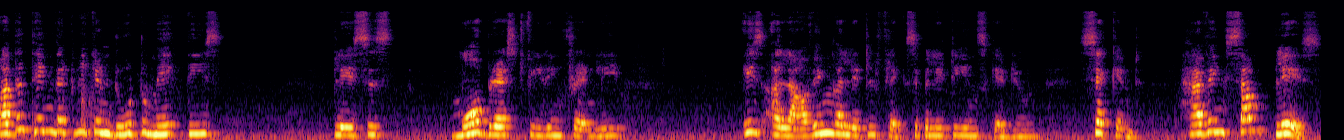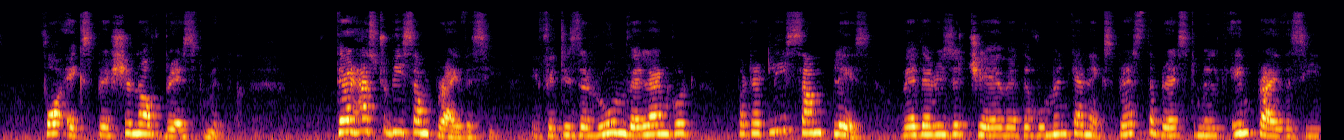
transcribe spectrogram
other thing that we can do to make these places more breastfeeding friendly is allowing a little flexibility in schedule. Second, having some place for expression of breast milk. There has to be some privacy. If it is a room, well and good, but at least some place where there is a chair where the woman can express the breast milk in privacy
